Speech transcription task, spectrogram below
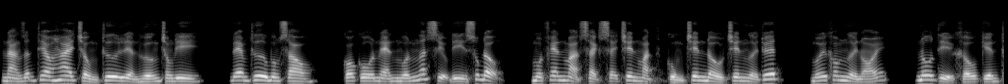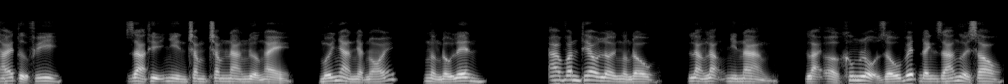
nàng dẫn theo hai chồng thư liền hướng trong đi, đem thư bông sau, có cố nén muốn ngất xỉu đi xúc động, một phen mặt sạch sẽ trên mặt cùng trên đầu trên người tuyết, mới không người nói, nô tỳ khấu kiến thái tử phi. Giả thị nhìn chăm chăm nàng nửa ngày, mới nhàn nhạt nói, ngẩng đầu lên. A Văn theo lời ngẩng đầu, lặng lặng nhìn nàng, lại ở không lộ dấu vết đánh giá người sau.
